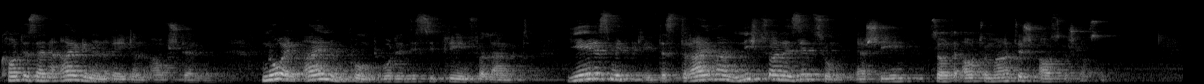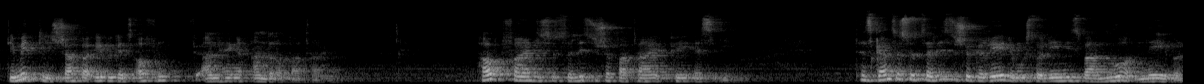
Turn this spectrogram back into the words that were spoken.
konnte seine eigenen Regeln aufstellen. Nur in einem Punkt wurde Disziplin verlangt. Jedes Mitglied, das dreimal nicht zu einer Sitzung erschien, sollte automatisch ausgeschlossen. Die Mitgliedschaft war übrigens offen für Anhänger anderer Parteien. Hauptfeind die Sozialistische Partei PSI. Das ganze sozialistische Gerede Mussolinis war nur Nebel.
